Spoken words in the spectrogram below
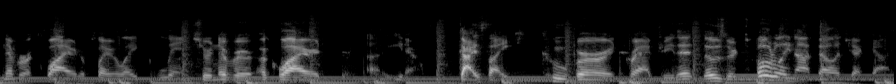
never acquired a player like Lynch or never acquired, uh, you know, guys like Cooper and Crabtree. That those are totally not Belichick guys.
